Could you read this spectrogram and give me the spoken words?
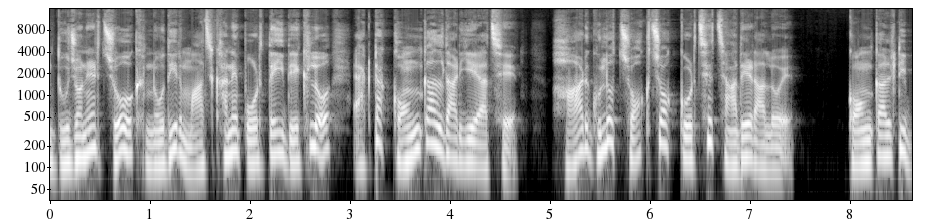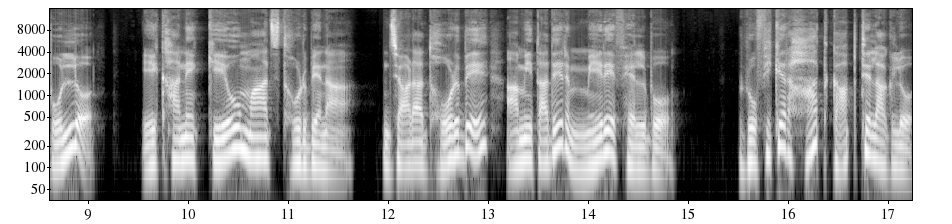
দুজনের চোখ নদীর মাঝখানে পড়তেই দেখল একটা কঙ্কাল দাঁড়িয়ে আছে। হাড়গুলো চকচক করছে চাঁদের আলোয়। কঙ্কালটি বলল, এখানে কেউ মাছ ধরবে না। যারা ধরবে, আমি তাদের মেরে ফেলব। রফিকের হাত কাঁপতে লাগল।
